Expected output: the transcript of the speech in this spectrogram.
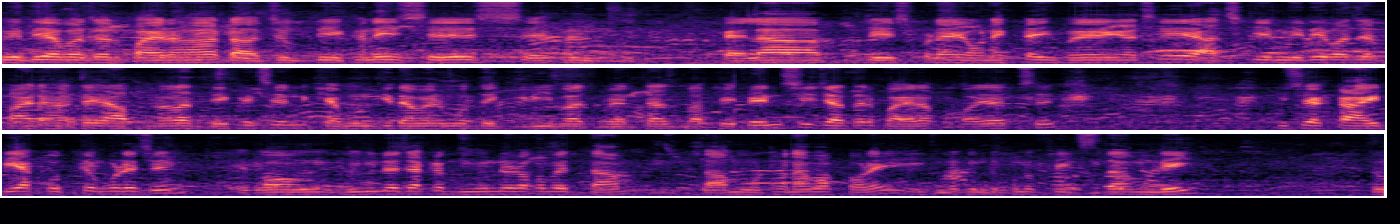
মেদিয়া বাজার পায়রাহাট আজ অব্দি এখানেই শেষ। এখন বেলা বেশ প্রায় অনেকটাই হয়ে গেছে। আজকে মেদে বাজার পায়রাহাটে আপনারা দেখেছেন কেমন কি দামের মধ্যে গিরিবাজ ম্যাড্রাস বা ফেন্সি জাতের পায়রা পাওয়া যাচ্ছে। কিছু একটা আইডিয়া করতে পড়েছেন এবং বিভিন্ন জায়গায় বিভিন্ন রকমের দাম দাম ওঠানামা করে। এগুলো কিন্তু কোনো ফিক্স দাম নেই। তো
